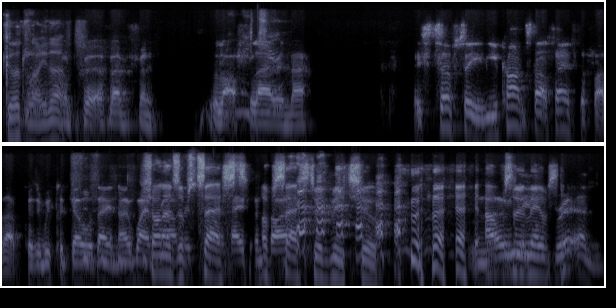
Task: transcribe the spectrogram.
Good lineup. A bit of everything. A lot of flair in there. It's tough. See, you can't start saying stuff like that because we could go all day. No way. Sean's obsessed. Obsessed with me too. no Absolutely Leon obsessed. Britton.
